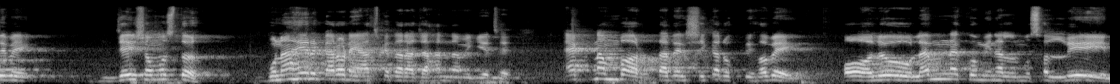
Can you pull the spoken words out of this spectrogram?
দেবে, যেই সমস্ত গুনাহের কারণে আজকে তারা জাহান নামে গিয়েছে, এক নম্বর তাদের স্বীকারোক্তি হবে মুসল্লিন।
